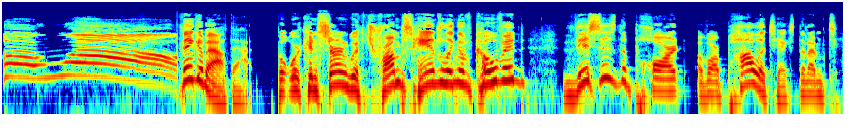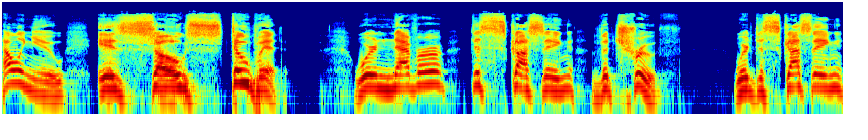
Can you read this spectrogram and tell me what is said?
wow. Think about that. But we're concerned with Trump's handling of COVID? This is the part of our politics that I'm telling you is so stupid. We're never discussing the truth. We're discussing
